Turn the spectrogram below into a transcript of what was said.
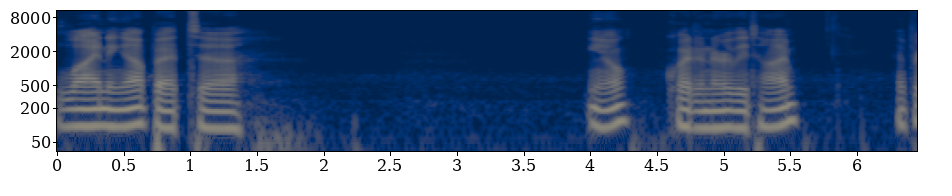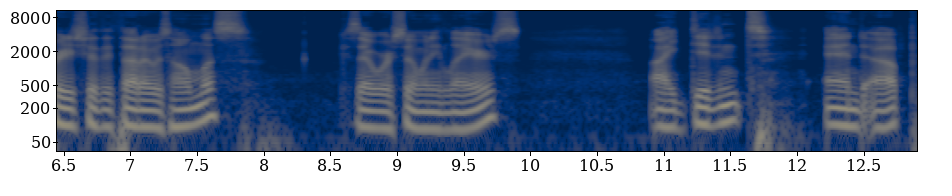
lining up at uh you know, quite an early time. I'm pretty sure they thought I was homeless because I wore so many layers. I didn't end up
